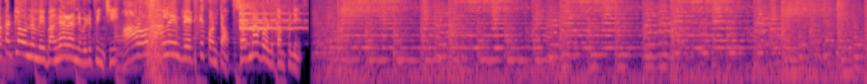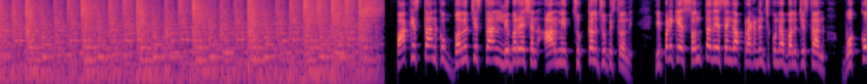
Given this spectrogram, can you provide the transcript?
తాకట్లో ఉన్న మీ బంగారాన్ని విడిపించి ఆ రోజు ఆన్లైన్ రేటుకి కొంటాం. Sharma gold company. పాకిస్తాన్కు బలూచిస్తాన్ లిబరేషన్ ఆర్మీ చుక్కలు చూపిస్తోంది. ఇప్పటికే సొంత దేశంగా ప్రకటించుకున్న బలూచిస్తాన్ ఒక్కో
